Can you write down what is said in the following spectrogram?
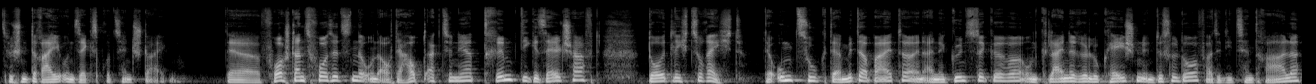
zwischen drei und sechs Prozent steigen. Der Vorstandsvorsitzende und auch der Hauptaktionär trimmt die Gesellschaft deutlich zurecht. Der Umzug der Mitarbeiter in eine günstigere und kleinere Location in Düsseldorf, also die Zentrale,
